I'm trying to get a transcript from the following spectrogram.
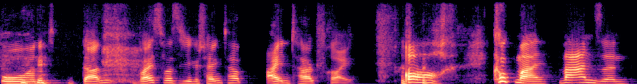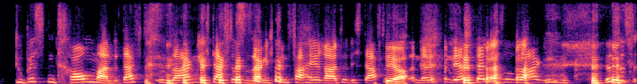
Und dann, weißt du, was ich ihr geschenkt habe? Einen Tag frei. Och, guck mal, Wahnsinn. du bist ein Traummann. Darf ich das so sagen? Ich darf das so sagen. Ich bin verheiratet. Ich darf das ja. an der, an der, Stelle so sagen. Das ist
